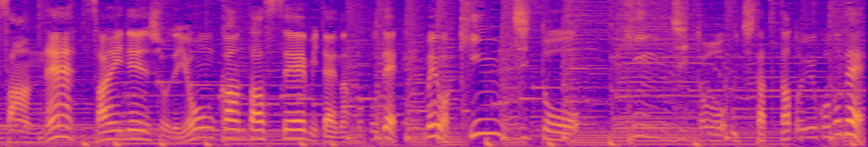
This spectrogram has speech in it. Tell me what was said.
さんね最年少で4冠達成みたいなことで、まあ、要は金字塔金字塔を打ち立てたということで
